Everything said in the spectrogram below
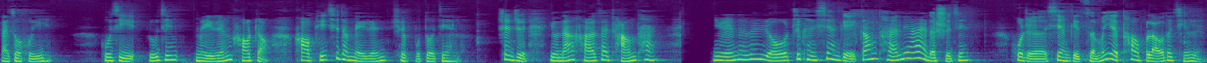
来做回应。估计如今美人好找，好脾气的美人却不多见了，甚至有男孩在长叹：女人的温柔只肯献给刚谈恋爱的时间，或者献给怎么也套不牢的情人。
